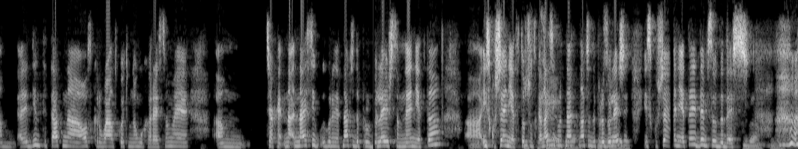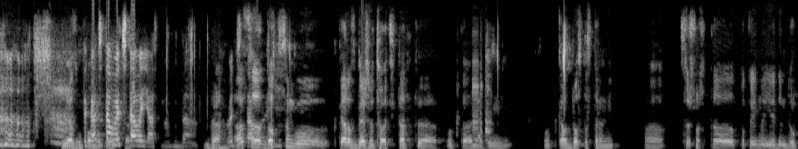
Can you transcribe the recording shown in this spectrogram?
Ам, един цитат на Оскар Уайлд, който много харесвам е ам, чакай, най- най-сигурният начин да преодолееш съмненията, а, изкушенията, точно така. Най-сигурният да, начин да преодолееш изкушенията е да им се отдадеш. Да, да. И аз го така помня че там вече става ясно. Да. Да, Вече аз става а, доста съм го така разглеждал този цитат а, от а, някои, от, така, от доста страни. А, всъщност, а, тук има и един друг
